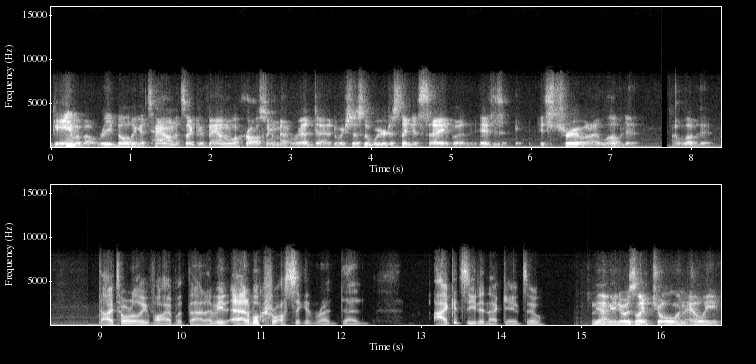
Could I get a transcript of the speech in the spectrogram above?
game about rebuilding a town. It's like if Animal Crossing met Red Dead, which is the weirdest thing to say, but it's it's true, and I loved it. I loved it. I totally vibe with that. I mean, Animal Crossing and Red Dead, I could see it in that game too. Yeah, I mean, it was like Joel and Ellie.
